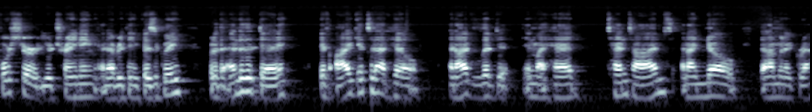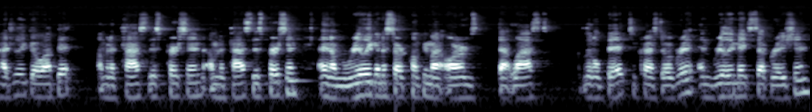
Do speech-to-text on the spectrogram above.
For sure, you're training and everything physically, but at the end of the day, if I get to that hill and I've lived it in my head 10 times and I know that I'm going to gradually go up it, I'm going to pass this person, I'm going to pass this person, and I'm really going to start pumping my arms that last little bit to crest over it and really make separation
